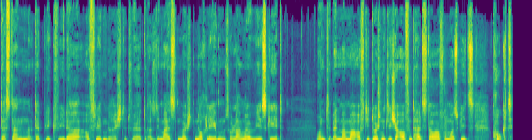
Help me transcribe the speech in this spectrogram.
dass dann der Blick wieder aufs Leben gerichtet wird. Also die meisten möchten noch leben, so lange wie es geht. Und wenn man mal auf die durchschnittliche Aufenthaltsdauer vom Hospiz guckt,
